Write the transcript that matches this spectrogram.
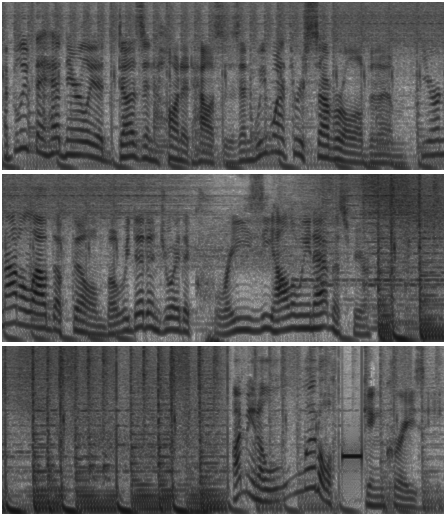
I believe they had nearly a dozen haunted houses, and we went through several of them. You're not allowed to film, but we did enjoy the crazy Halloween atmosphere. I mean, a little fing crazy.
